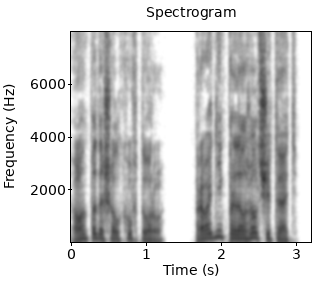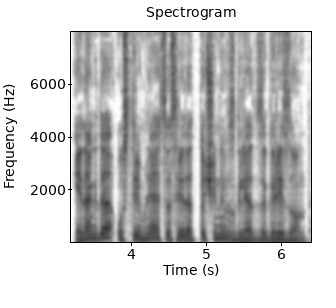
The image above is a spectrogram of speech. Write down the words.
Он подошел к Хуфтору. Проводник продолжал читать, иногда устремляя сосредоточенный взгляд за горизонт.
